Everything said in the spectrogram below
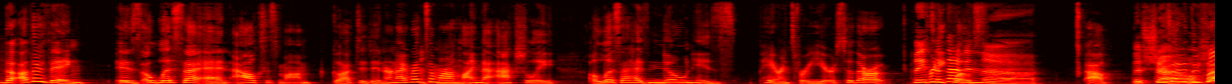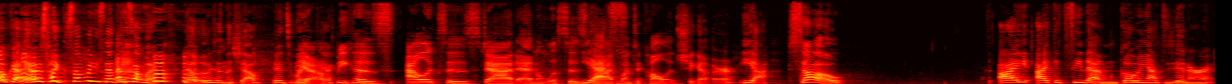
The other thing is Alyssa and Alex's mom go out to dinner, and I read somewhere Mm-hmm. online that actually Alyssa has known his parents for years, so they're they pretty said that close. in the oh, the Is that in show. the show? Okay, I was like, somebody said that somewhere. No, it was in the show. It's right yeah, there. because Alex's dad and Alyssa's Yes. dad went to college together. Yeah. So I I could see them going out to dinner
